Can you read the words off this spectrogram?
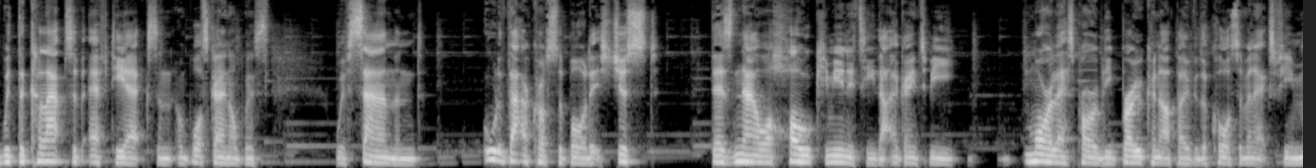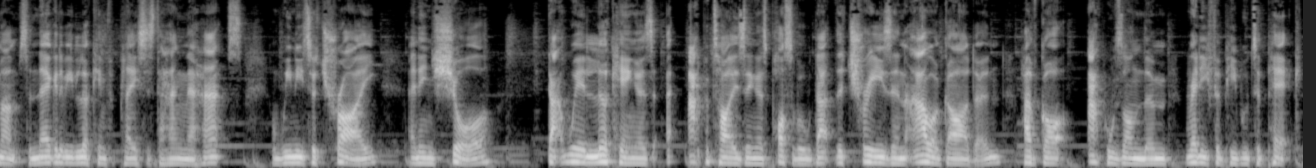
with the collapse of FTX and, and what's going on with with Sam and all of that across the board it's just there's now a whole community that are going to be more or less probably broken up over the course of the next few months and they're going to be looking for places to hang their hats and we need to try and ensure that we're looking as appetizing as possible that the trees in our garden have got apples on them ready for people to pick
